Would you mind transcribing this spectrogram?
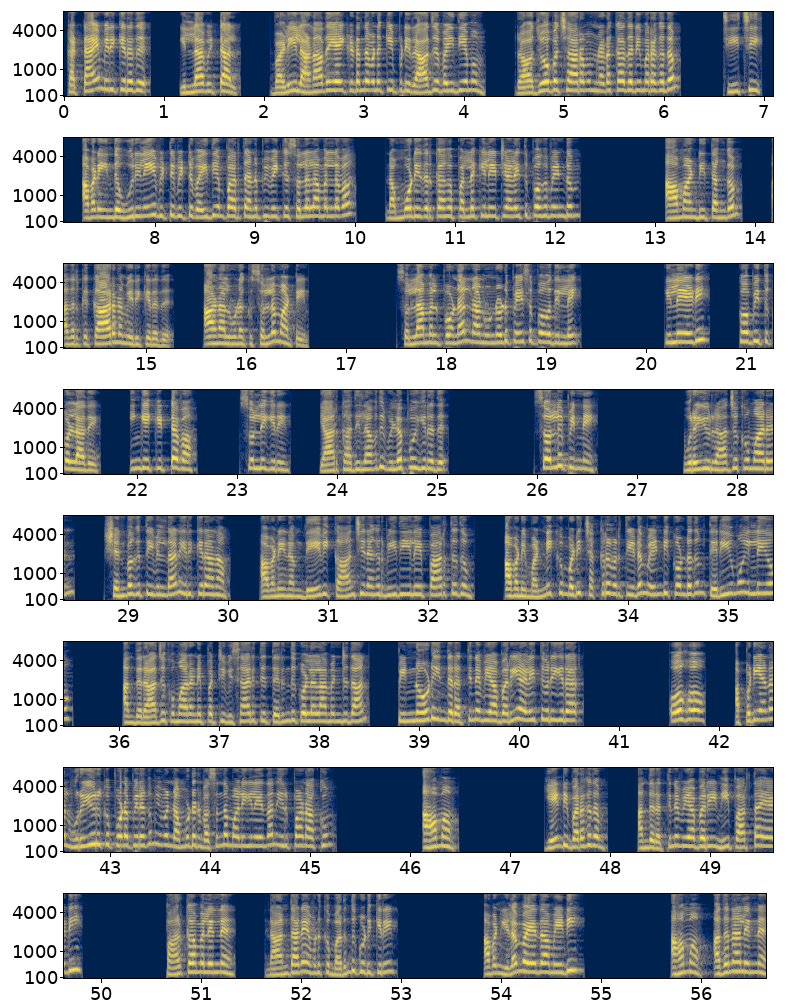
கட்டாயம் இருக்கிறது. இல்லாவிட்டால் வழியில் அனாதையாய் கிடந்தவனுக்கு இப்படி ராஜ வைத்தியமும் ராஜோபச்சாரமும் நடக்காதடி மரகதம்? சீச்சி அவனை இந்த ஊரிலேயே விட்டுவிட்டு வைத்தியம் பார்த்து அனுப்பி வைக்க சொல்லலாம் அல்லவா நம்மோடு இதற்காக பல்லக்கிலேற்றி அழைத்துப் போக வேண்டும். ஆமாண்டி தங்கம் அதற்கு காரணம் இருக்கிறது. ஆனால் உனக்கு சொல்ல மாட்டேன். சொல்லாமல் போனால் நான் உன்னோடு பேசப் போவதில்லை. இல்லையடி கோபித்துக் கொள்ளாதே. இங்கே கிட்டவா சொல்லுகிறேன். யார் காதிலாவது விழப்போகிறது? சொல்லு பின்னே. உறையூர் ராஜகுமாரன் செண்பகத்தீவில்தான் இருக்கிறானாம். அவனை நம் தேவி காஞ்சி நகர் வீதியிலே பார்த்ததும் அவனை மன்னிக்கும்படி சக்கரவர்த்தியிடம் வேண்டிக் கொண்டதும் தெரியுமோ இல்லையோ? அந்த ராஜகுமாரனை பற்றி விசாரித்து தெரிந்து கொள்ளலாம் என்றுதான் பின்னோடு இந்த ரத்தின வியாபாரியை அழைத்து வருகிறார். ஓஹோ அப்படியானால் உறையூருக்கு போன பிறகும் இவன் நம்முடன் வசந்த மாளிகையிலே தான் இருப்பானாக்கும்? ஆமாம். ஏண்டி பரகதம் அந்த ரத்தின வியாபாரி நீ பார்த்தாயாடி? பார்க்காமல் என்ன நான் தானே அவனுக்கு மருந்து கொடுக்கிறேன். அவன் இளம் வயதாமேடி? ஆமாம் அதனால் என்ன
